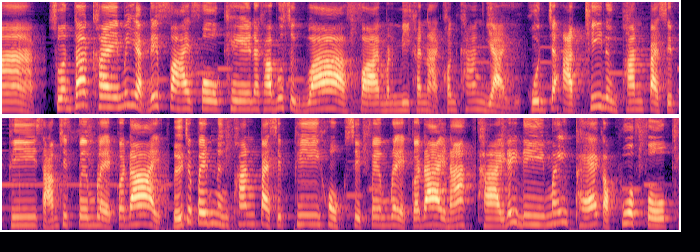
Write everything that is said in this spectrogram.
มากๆ ส่วนถ้าใครไม่อยากได้ไฟล์ 4K นะครับรู้สึกว่าไฟล์มันมีขนาดค่อนข้างใหญ่ คุณจะอัดที่ 1080p 30เฟรมเรทก็ได้ หรือจะเป็น 1080p 60เฟรมเรทก็ได้นะ ถ่ายได้ดีไม่แพ้กับพวก 4K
